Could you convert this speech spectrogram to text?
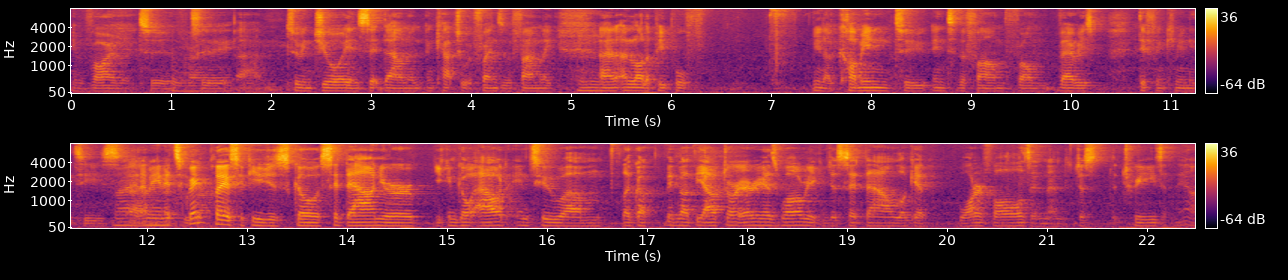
environment to, Right. to, um, to enjoy and sit down and, and catch up with friends and family Mhm. and a lot of people f- f- you know come into into the farm from various different communities. Right. I um, mean, it's a great place if you just go sit down. You're you can go out into um, they've got they've got the outdoor area as well where you can just sit down, look at waterfalls and then just the trees and yeah,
